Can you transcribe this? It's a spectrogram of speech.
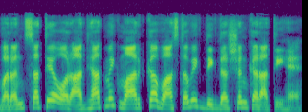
वरन सत्य और आध्यात्मिक मार्ग का वास्तविक दिग्दर्शन कराती है।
